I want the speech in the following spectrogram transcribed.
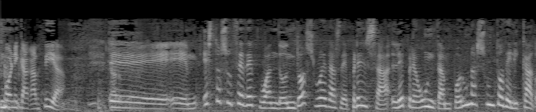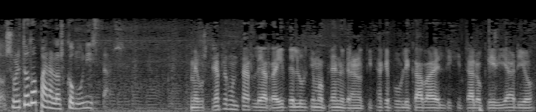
Mónica García. Eh, eh, esto sucede cuando en dos ruedas de prensa le preguntan por un asunto delicado, sobre todo para los comunistas. Me gustaría preguntarle, a raíz del último pleno y de la noticia que publicaba el digital OK Diario,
